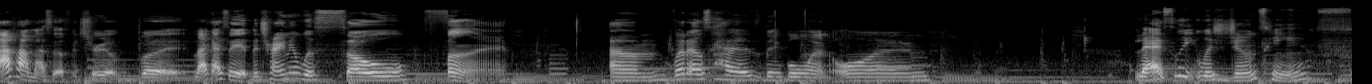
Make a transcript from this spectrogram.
I call myself a trip, but like I said, the training was so fun. Um, what else has been going on? Last week was Juneteenth.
